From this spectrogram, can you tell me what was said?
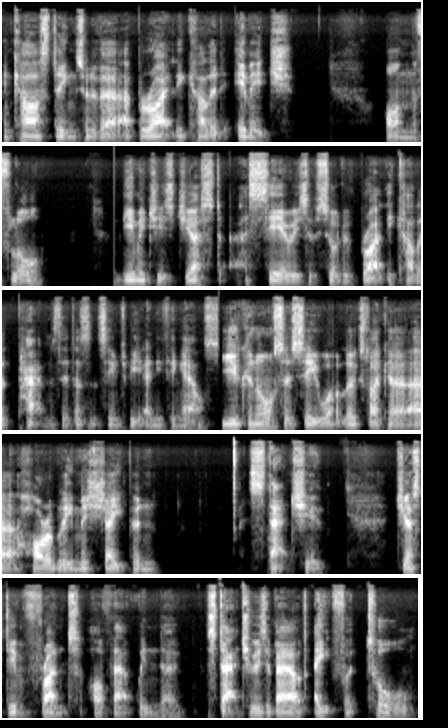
and casting sort of a, a brightly colored image on the floor. The image is just a series of sort of brightly colored patterns. There doesn't seem to be anything else. You can also see what looks like a, a horribly misshapen statue just in front of that window. The statue is about eight foot tall,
